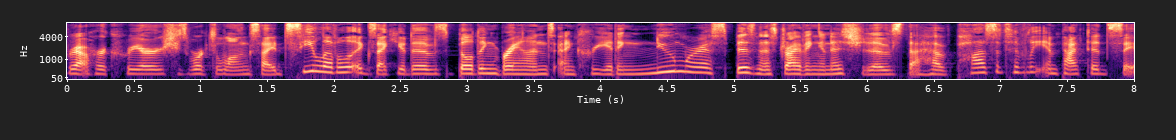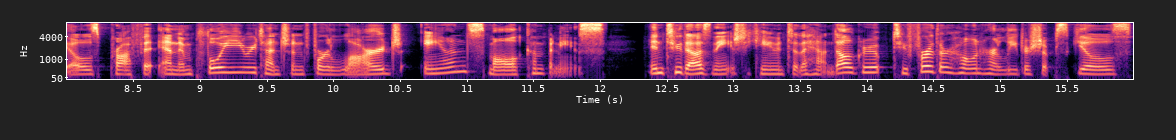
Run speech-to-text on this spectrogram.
Throughout her career, she's worked alongside C level executives, building brands, and creating numerous business driving initiatives that have positively impacted sales, profit, and employee retention for large and small companies. In 2008, she came to the Handel Group to further hone her leadership skills.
